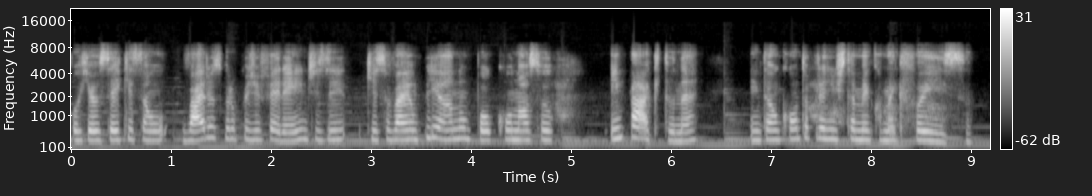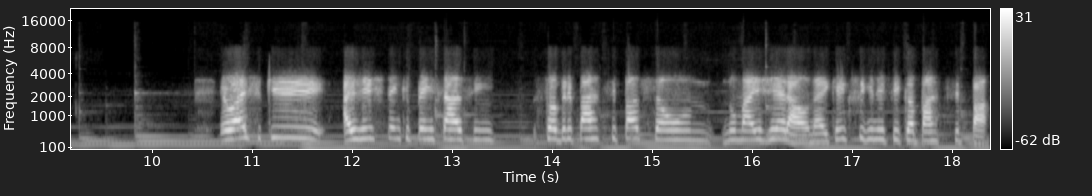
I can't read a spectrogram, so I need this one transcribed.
porque eu sei que são vários grupos diferentes e que isso vai ampliando um pouco o nosso impacto, né? Então conta pra gente também como é que foi isso. Eu acho que a gente tem que pensar assim sobre participação no mais geral, né? O que, que significa participar?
